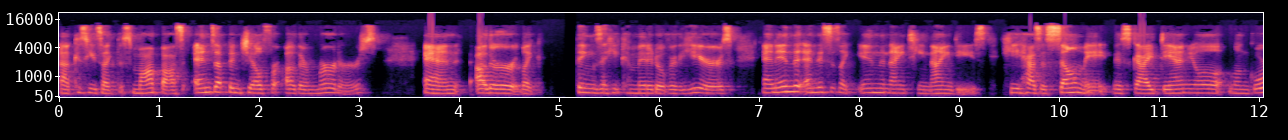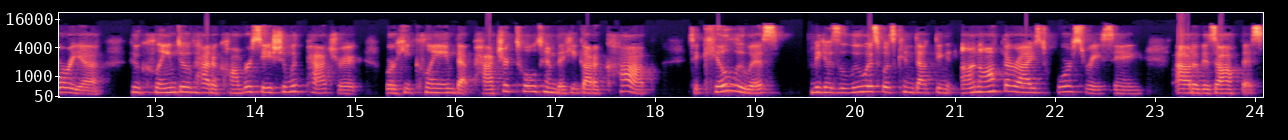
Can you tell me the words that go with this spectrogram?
because uh, he's like this mob boss, ends up in jail for other murders and other like things that he committed over the years. And in the and this is like in the 1990s he has a cellmate this guy daniel longoria who claimed to have had a conversation with patrick where he claimed that patrick told him that he got a cop to kill lewis because lewis was conducting unauthorized horse racing out of his office.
